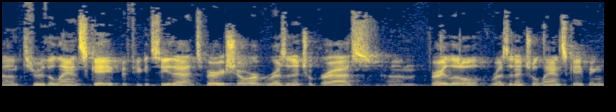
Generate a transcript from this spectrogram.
um, through the landscape. If you can see that, it's very short residential grass, um, very little residential landscaping.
